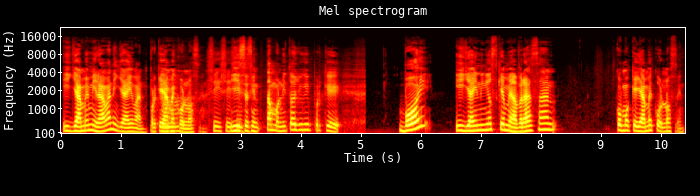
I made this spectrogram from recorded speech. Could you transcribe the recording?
y ya me miraban y ya iban, porque ya me conocen. Sí, sí, y sí. se siente tan bonito, Yugi, porque voy y ya hay niños que me abrazan como que ya me conocen.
